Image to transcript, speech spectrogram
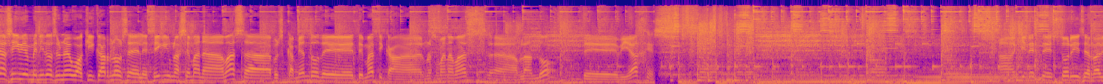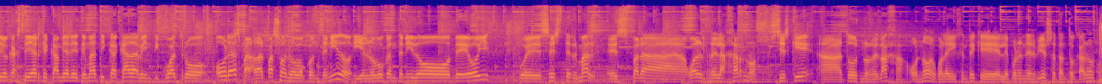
Bienvenidas y bienvenidos de nuevo aquí Carlos eh, Lecegui una semana más, ah, pues cambiando de temática, una semana más ah, hablando de viajes. Aquí en este Stories de Radio Castellar que cambia de temática cada 24 horas para dar paso a nuevo contenido y el nuevo contenido de hoy pues es termal, es para igual relajarnos, si es que a todos nos relaja o no, igual hay gente que le pone nervioso tanto calor.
